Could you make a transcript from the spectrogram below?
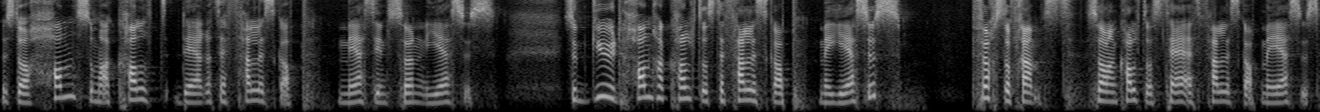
Det står 'Han som har kalt dere til fellesskap med sin sønn Jesus'. Så Gud han har kalt oss til fellesskap med Jesus. Først og fremst så har han kalt oss til et fellesskap med Jesus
